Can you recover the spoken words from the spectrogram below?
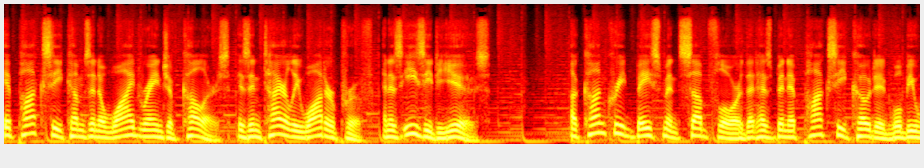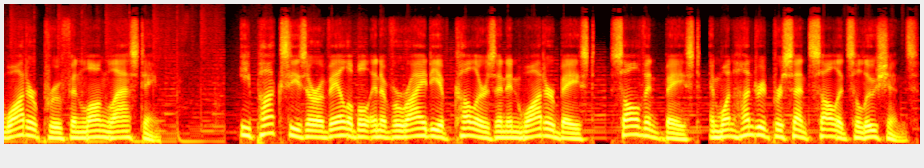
Epoxy comes in a wide range of colors, is entirely waterproof, and is easy to use. A concrete basement subfloor that has been epoxy coated will be waterproof and long-lasting. Epoxies are available in a variety of colors and in water-based, solvent-based, and 100% solid solutions.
